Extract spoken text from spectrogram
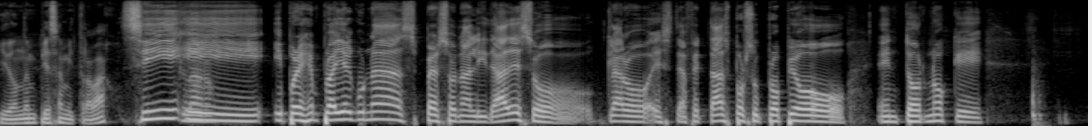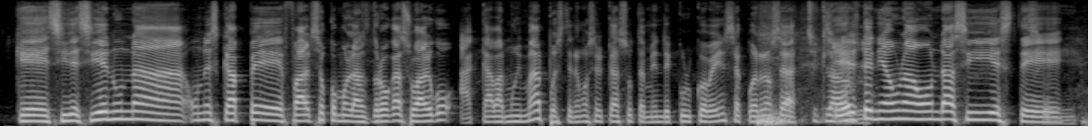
y dónde empieza mi trabajo? Sí, Claro. y, y, por ejemplo hay algunas personalidades o, claro, este, afectadas por su propio entorno que, que si deciden una, un escape falso como las drogas o algo, acaban muy mal. Pues tenemos el caso también de Kurt Cobain, ¿se acuerdan? O sea, Sí, claro. él tenía una onda así, este Sí.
